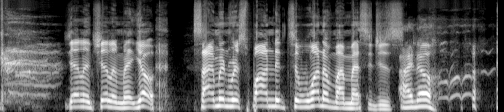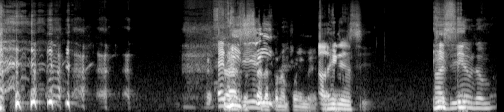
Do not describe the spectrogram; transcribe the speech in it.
Chilling, chilling, man. Yo, Simon responded to one of my messages. I know. and he set see- up an appointment. Oh, he didn't see. I He see- DM'd him.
